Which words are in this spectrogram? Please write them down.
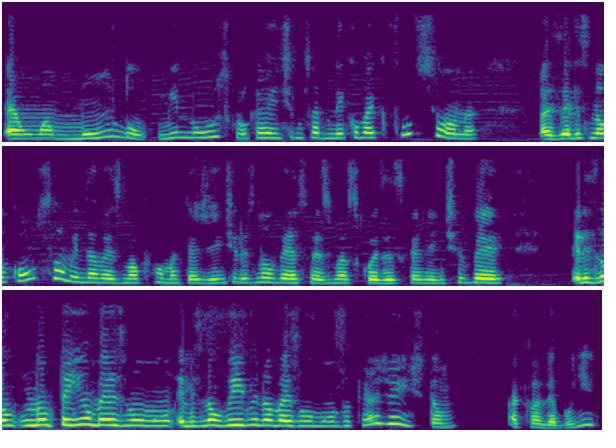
é um mundo minúsculo que a gente não sabe nem como é que funciona. Mas eles não consomem da mesma forma que a gente, eles não veem as mesmas coisas que a gente vê. Eles não, não têm o mesmo mundo, eles não vivem no mesmo mundo que a gente. Então, aquilo ali é bonito.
